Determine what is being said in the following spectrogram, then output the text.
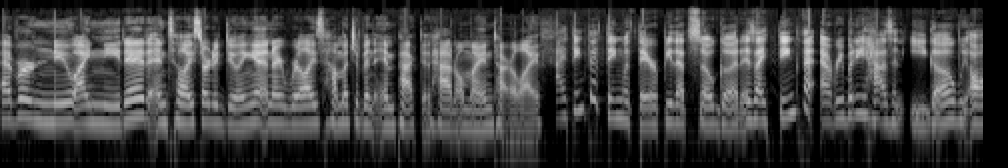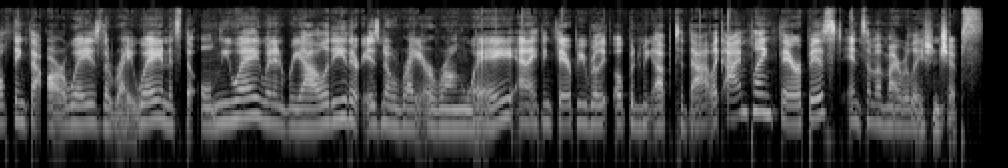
ever knew I needed until I started doing it and I realized how much of an impact it had on my entire life. I think the thing with therapy that's so good is I think that everybody has an ego. We all think that our way is the right way and it's the only way when in reality there is no right or wrong way and I think therapy really opened me up to that. Like I'm playing therapist in some of my relationships.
